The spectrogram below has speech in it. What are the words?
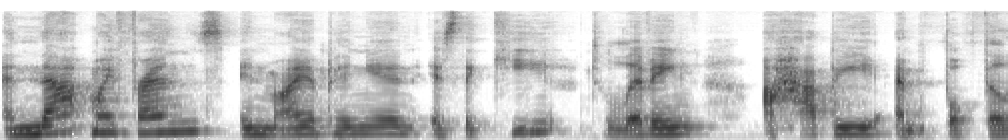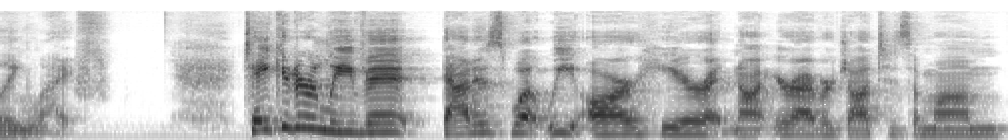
And that, my friends, in my opinion, is the key to living a happy and fulfilling life. Take it or leave it. That is what we are here at Not Your Average Autism Mom.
